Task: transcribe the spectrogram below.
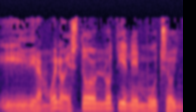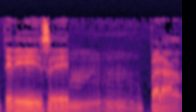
y dirán, bueno, esto no tiene mucho interés em, para,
